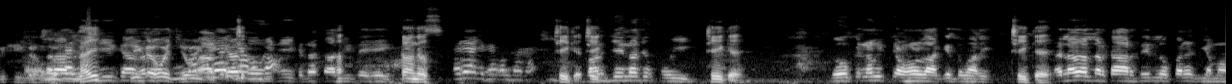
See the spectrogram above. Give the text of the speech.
ਠੀਕ ਹੈ। ਹੈ ਜੀ? ਠੀਕ ਉਹ ਇੱਥੇ ਹੋਈ। ਠੀਕ ਨਾ ਕਾਲੀ ਤੇ ਇਹ। ਕਾਂਗਰਸ। ਦਾ ਠੀਕ ਹੈ ਠੀਕ। ਜੇ ਇਹਨਾਂ ਚੋਂ ਕੋਈ ਠੀਕ ਹੈ। ਲੋਕ ਇਹਨਾਂ ਨੂੰ ਚਾਹਣ ਲੱਗੇ ਦੁਬਾਰੇ। ਠੀਕ ਹੈ। ਪਹਿਲਾਂ ਤਾਂ ਲੜਕਾਰ ਦੇ ਲੋਕਾਂ ਨੇ ਜਮਾ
